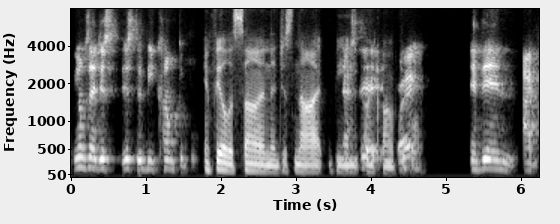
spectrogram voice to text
what I'm saying? Just just to be comfortable and feel the sun and just not be That's uncomfortable. It, right? And then I,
